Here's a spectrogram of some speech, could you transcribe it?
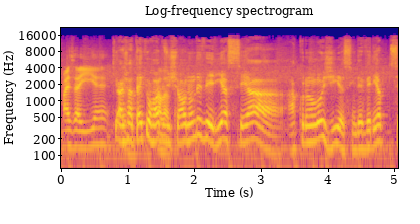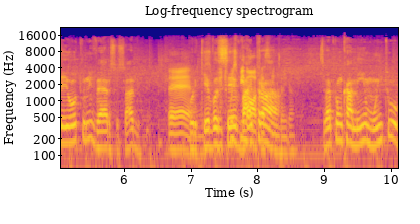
Mas aí é... Que acho até que o Hobbs Fala. e Shaw não deveria ser a, a cronologia, assim, deveria ser outro universo, sabe? É, Porque um- você spin-off, vai pra- tá ligado? Você vai pra um caminho muito,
